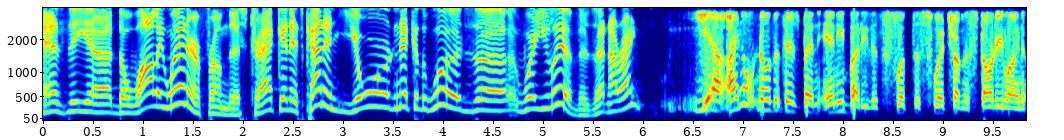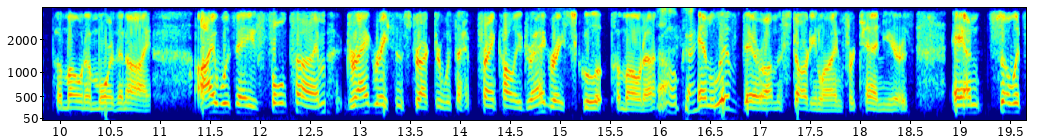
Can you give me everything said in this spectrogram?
as the uh, the Wally winner from this track, and it's kind of your neck of the woods uh, where you live. Is that not right? Yeah, I don't know that there's been anybody that's flipped the switch on the starting line at Pomona more than I. I was a full-time drag race instructor with the Frank Hawley Drag Race School at Pomona, Oh, okay. and lived there on the starting line for 10 years. And so it's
